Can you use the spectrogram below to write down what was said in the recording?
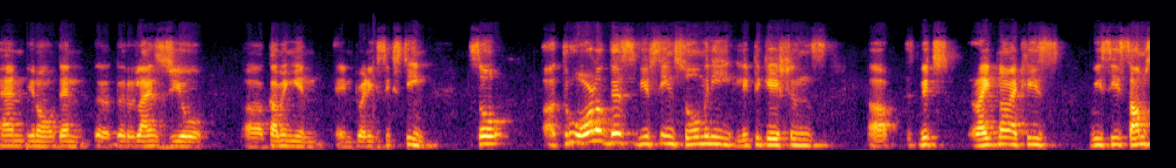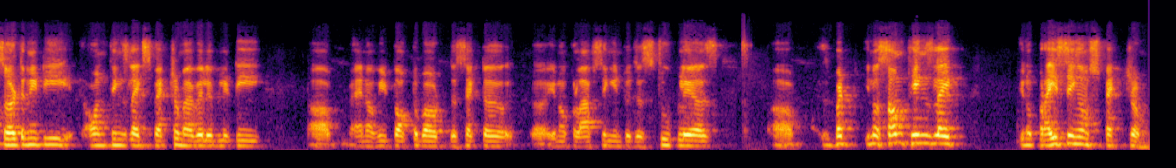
and you know, then the, the Reliance Jio uh, coming in in 2016. So uh, through all of this, we've seen so many litigations, uh, which right now at least we see some certainty on things like spectrum availability. Uh, I know we talked about the sector, uh, you know, collapsing into just two players. Uh, but you know, some things like you know pricing of spectrum.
